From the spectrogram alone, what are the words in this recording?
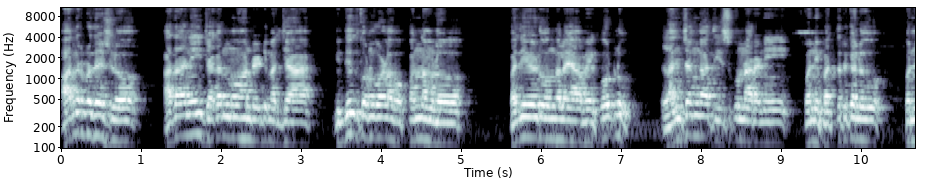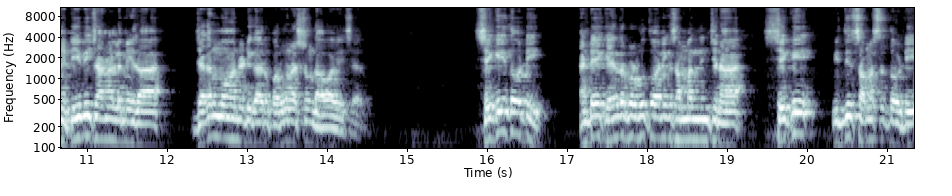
ఆంధ్రప్రదేశ్లో అదానీ జగన్మోహన్ రెడ్డి మధ్య విద్యుత్ కొనుగోళ్ళ ఒప్పందంలో పదిహేడు వందల యాభై కోట్లు లంచంగా తీసుకున్నారని కొన్ని పత్రికలు కొన్ని టీవీ ఛానళ్ళ మీద జగన్మోహన్ రెడ్డి గారు పరువు నష్టం దావా వేశారు. సెకీతోటి అంటే కేంద్ర ప్రభుత్వానికి సంబంధించిన సెకీ విద్యుత్ సంస్థతోటి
